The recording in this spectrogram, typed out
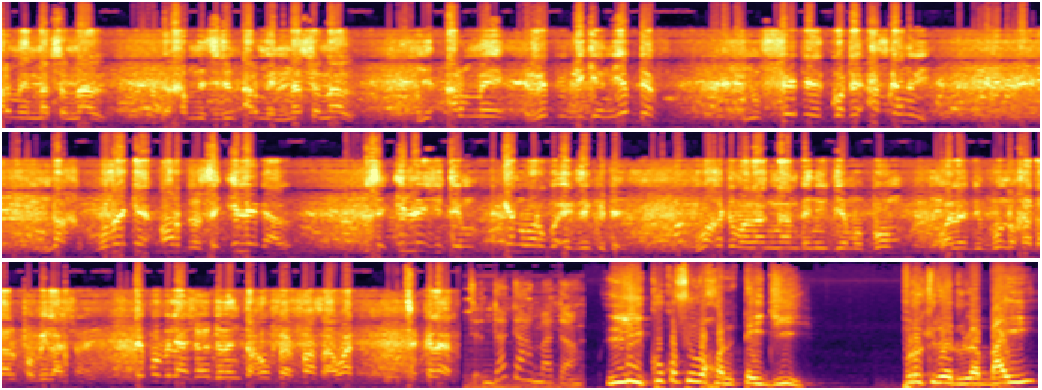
armée nationale. nga xam ne c'est une armée nationale. ñu armée républicaine yëpp def. ñu féete côté askan wi. ndax bu fekkee ordre c'est illégal c'est illégitime kenn waru ko exécuter. waxatuma la ak naan dañuy jéem a boom wala di bundu xadal population yi. te population yi dinañ taxaw faire face à Wade c'est clair. Dakar Matin. lii ku ko fi waxoon tey jii procureur du la bàyyi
